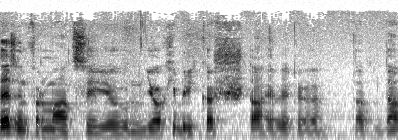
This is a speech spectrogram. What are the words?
dezinformāciju, jo hibrīdkarš tā jau ir da,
